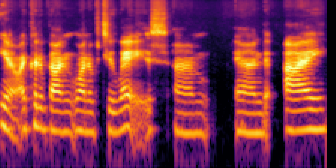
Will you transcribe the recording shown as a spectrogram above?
you know, I could have gone one of two ways. Um, and I,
